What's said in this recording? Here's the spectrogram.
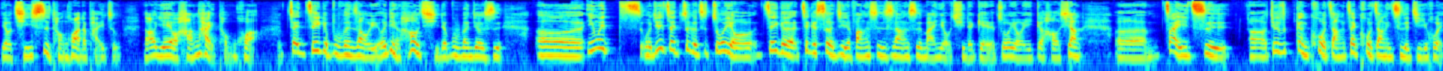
有骑士童话的牌组，然后也有航海童话。在这个部分上，我有一点好奇的部分就是，呃，因为我觉得在这个桌游这个这个设计的方式，实际上是蛮有趣的，给了桌游一个好像呃再一次呃就是更扩张再扩张一次的机会。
